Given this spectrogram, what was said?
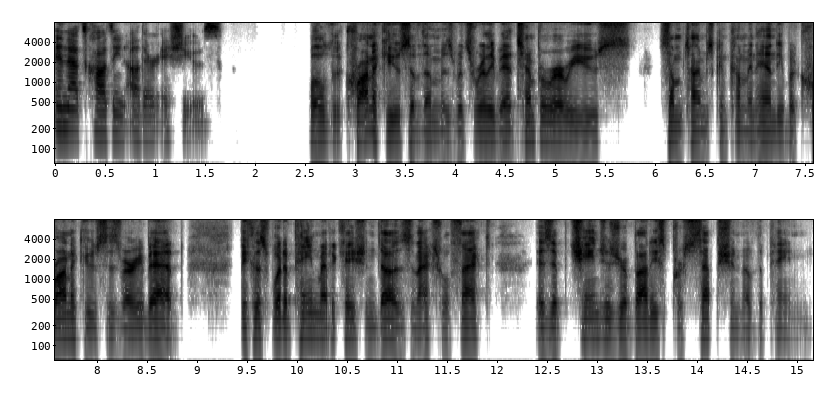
and that's causing other issues. Well, the chronic use of them is what's really bad. Temporary use sometimes can come in handy, but chronic use is very bad because what a pain medication does, in actual fact, is it changes your body's perception of the pain.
